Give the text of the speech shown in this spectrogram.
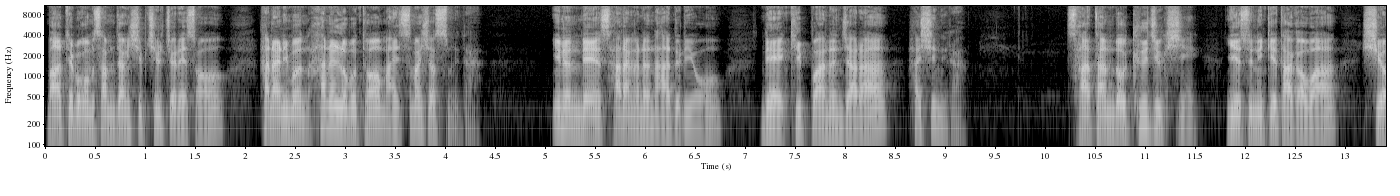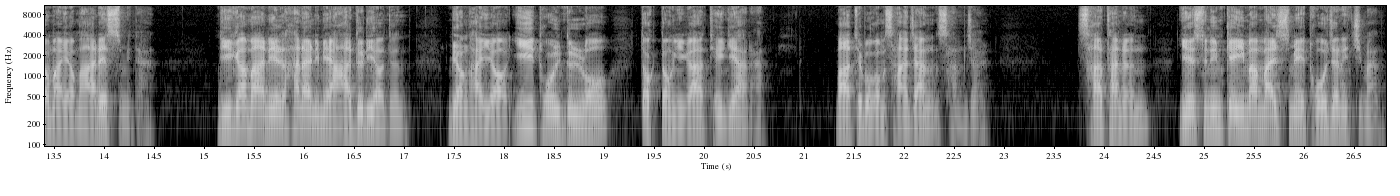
마태복음 3장 17절에서 하나님은 하늘로부터 말씀하셨습니다. 이는 내 사랑하는 아들이요 내 기뻐하는 자라 하시니라. 사탄도 그 즉시 예수님께 다가와 시험하여 말했습니다. 네가 만일 하나님의 아들이어든 명하여 이 돌들로 떡덩이가 되게 하라. 마태복음 4장 3절. 사탄은 예수님께 임한 말씀에 도전했지만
